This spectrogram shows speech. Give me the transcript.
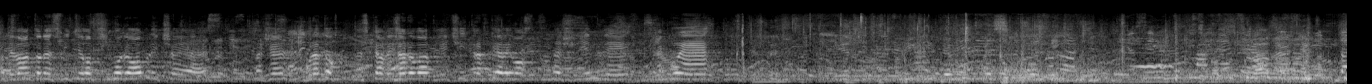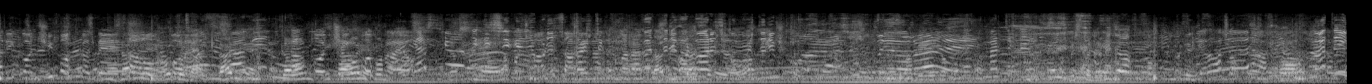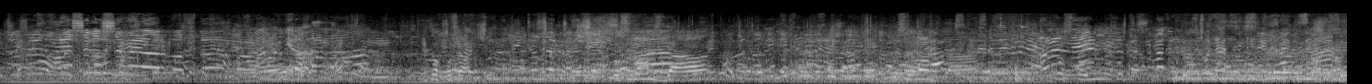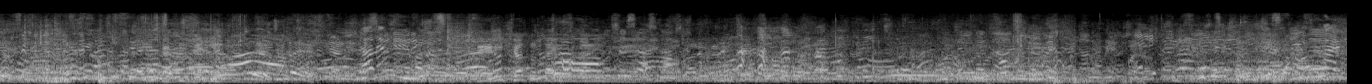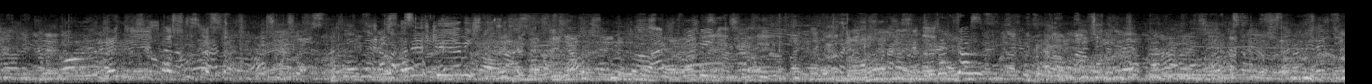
aby vám to nesvítilo přímo do obličeje. Takže bude to dneska vyžadovat větší trpělivost než jindy. Děkuji. Tady končí fotka, kde je salon Tam končí fotka, jo? Já chtěla taky si vědět, že bude co každý končí od Báričku, už tady jsi úplně normální. Martin, to se nese na seminář, Je to pořád. To se vám zdá. To se vám zdá. Ale ne, to se má Já nevím. Děti, posuňte se. Tady ještě je místo.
